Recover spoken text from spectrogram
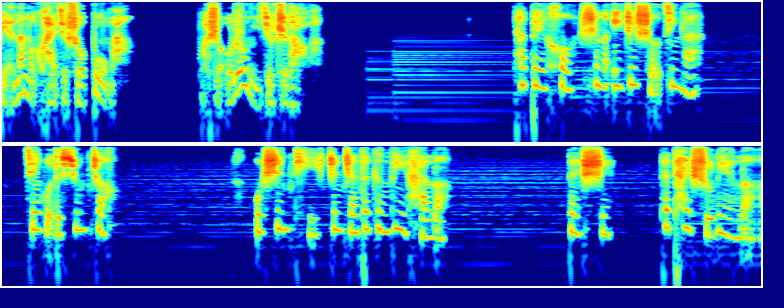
别那么快就说不嘛，我揉揉你就知道了。他背后伸了一只手进来，接我的胸罩。我身体挣扎的更厉害了，但是他太熟练了，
